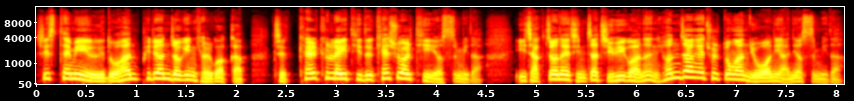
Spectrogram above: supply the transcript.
시스템이 의도한 필연적인 결과값, 즉 calculated casualty였습니다. 이 작전의 진짜 지휘관은 현장에 출동한 요원이 아니었습니다.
